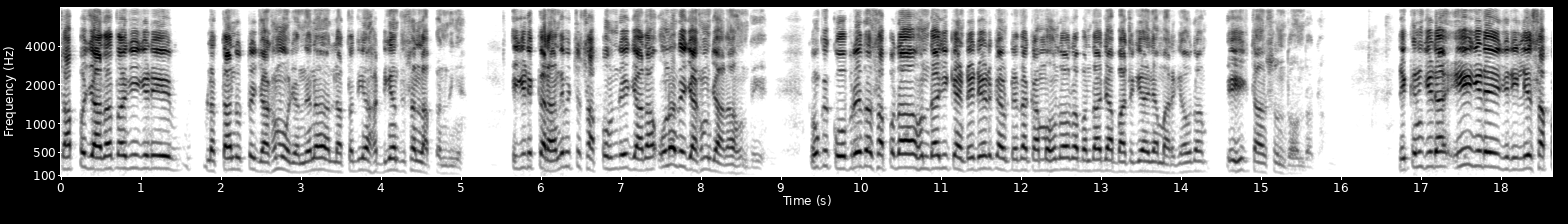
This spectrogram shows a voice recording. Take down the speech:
ਸੱਪ ਜ਼ਿਆਦਾ ਤਾਂ ਜੀ ਜਿਹੜੇ ਲੱਤਾਂ ਦੇ ਉੱਤੇ ਜ਼ਖਮ ਹੋ ਜਾਂਦੇ ਨਾ, ਲੱਤ ਦੀਆਂ ਹੱਡੀਆਂ ਦਿਸਣ ਲੱਗ ਪੈਂਦੀਆਂ। ਇਹ ਜਿਹੜੇ ਘਰਾਂ ਦੇ ਵਿੱਚ ਸੱਪ ਹੁੰਦੇ ਜ਼ਿਆਦਾ, ਉਹਨਾਂ ਦੇ ਜ਼ਖਮ ਜ਼ਿਆਦਾ ਹੁੰਦੇ ਆ। ਕਿਉਂਕਿ ਕੋਬਰੇ ਦਾ ਸੱਪ ਦਾ ਹੁੰਦਾ ਜੀ ਘੰਟੇ, ਡੇਢ ਘੰਟੇ ਦਾ ਕੰਮ ਹੁੰਦਾ, ਉਹਦਾ ਬੰਦਾ ਜਾਂ ਬਚ ਗਿਆ ਜਾਂ ਮਰ ਗਿਆ, ਉਹਦਾ ਇਹੀ ਚਾਂਸ ਹੁੰਦਾ ਹੁੰਦਾ ਤਾਂ। ਲੇਕਿਨ ਜਿਹੜਾ ਇਹ ਜਿਹੜੇ ਜ਼ਹਿਰੀਲੇ ਸੱਪ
